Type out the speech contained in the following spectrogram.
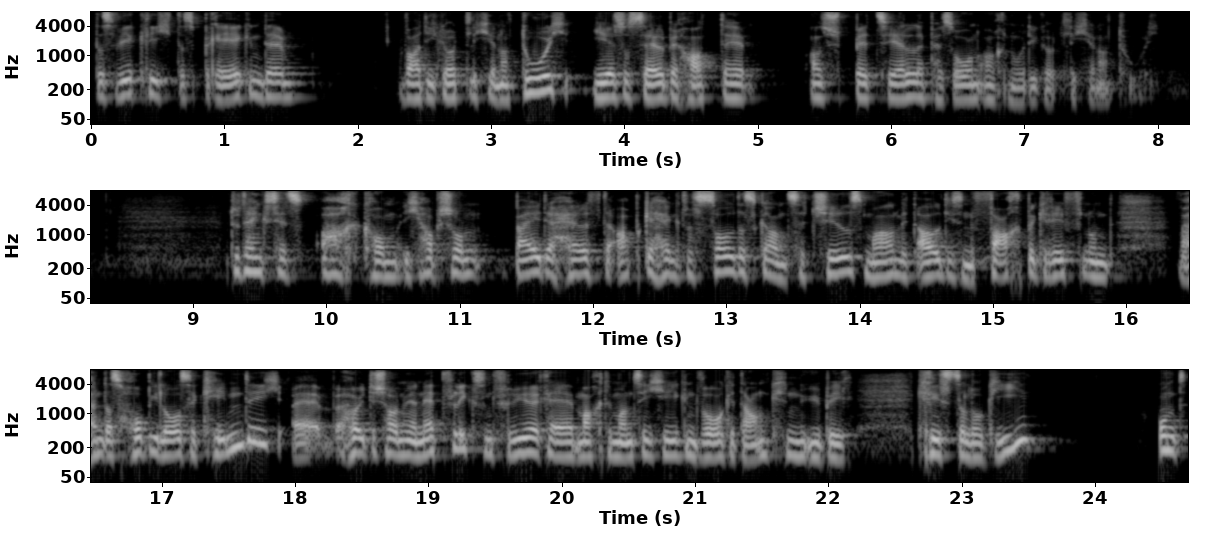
Das wirklich das Prägende war die göttliche Natur. Jesus selber hatte als spezielle Person auch nur die göttliche Natur. Du denkst jetzt, ach komm, ich habe schon bei der Hälfte abgehängt, was soll das Ganze? Chills mal mit all diesen Fachbegriffen und waren das hobbylose Kinder. Äh, heute schauen wir Netflix und früher äh, machte man sich irgendwo Gedanken über Christologie. Und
